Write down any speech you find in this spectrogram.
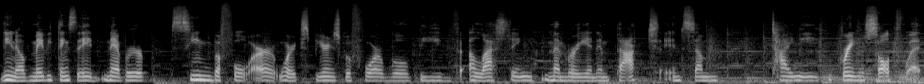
you know, maybe things they'd never seen before or experienced before will leave a lasting memory and impact in some tiny of salt wet.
